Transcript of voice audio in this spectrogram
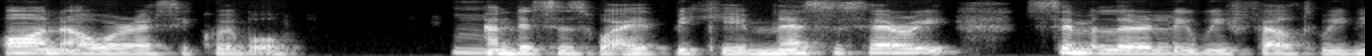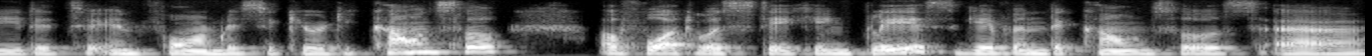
on our Essequibo. Mm. And this is why it became necessary. Similarly, we felt we needed to inform the Security Council of what was taking place, given the Council's uh,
